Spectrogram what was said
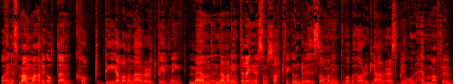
Och hennes mamma hade gått en kort del av en lärarutbildning. Men när man inte längre som svart fick undervisa om man inte var behörig lärare så blev hon hemmafru.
